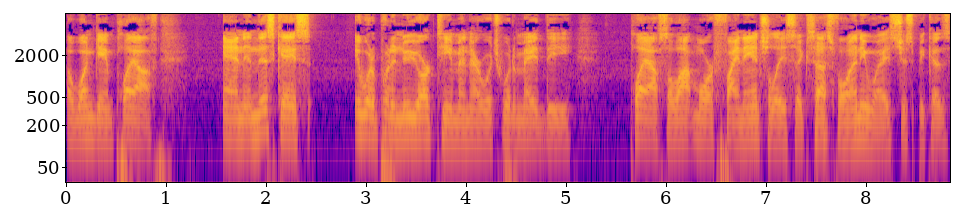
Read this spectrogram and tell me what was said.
a one game playoff. And in this case, it would have put a New York team in there, which would have made the playoffs a lot more financially successful, anyways, just because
